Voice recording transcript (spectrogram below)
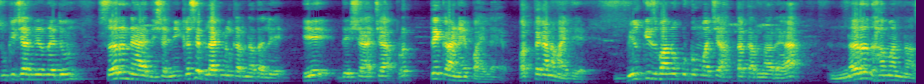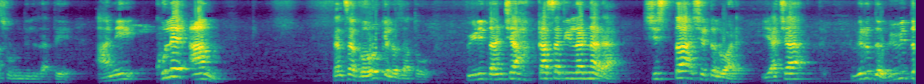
चुकीचा निर्णय देऊन सरन्यायाधीशांनी कसे ब्लॅकमेल करण्यात आले हे देशाच्या प्रत्येकाने पाहिलं आहे प्रत्येकानं माहिती आहे. बिल्किस बानो कुटुंबाची हत्या करणाऱ्या नरधामांना सोडून दिले जाते. आणि खुले आम त्यांचा गौरव केला जातो. पीडितांच्या हक्कासाठी लढणाऱ्या शिस्ता शेटलवाड याच्या विरुद्ध विविध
